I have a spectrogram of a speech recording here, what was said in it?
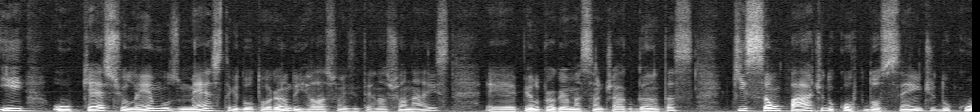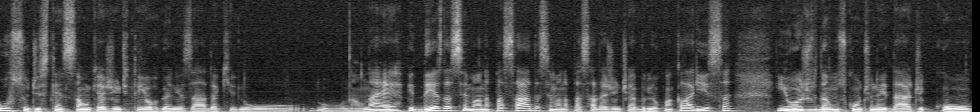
e o Cássio Lemos, mestre e doutorando em Relações Internacionais é, pelo programa Santiago Dantas, que são parte do corpo docente do curso de extensão que a gente tem organizado aqui no, no, na UNAERP desde a semana passada. Semana passada a gente abriu com a Clarissa e hoje damos continuidade com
